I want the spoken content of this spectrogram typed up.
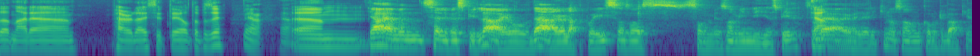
den derre Paradise City, holdt jeg på å si. Ja, ja. Um, Ja, ja, men selve spillet er jo, det er jo lagt på is, altså som, som i nye spill. Så Ja. det er jo heller ikke noe som kommer tilbake.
